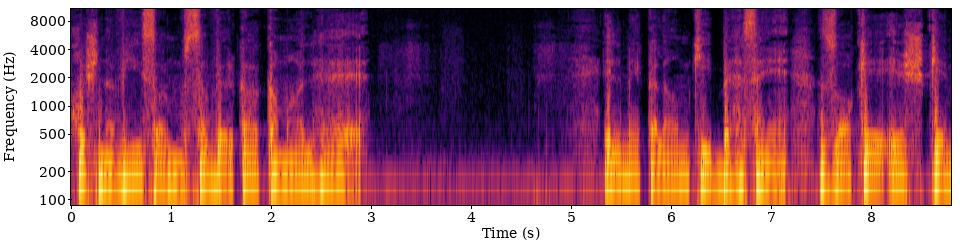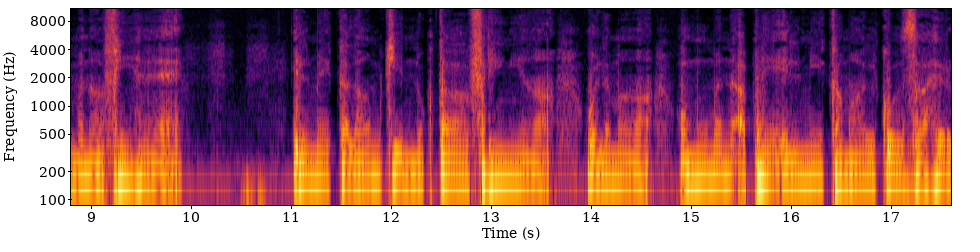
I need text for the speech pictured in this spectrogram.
खुशनवीस और मुसविर का कमाल है। इल्म कलाम की बहसें ज़ौक़ इश्क के मनाफी हैं। इल्म कलाम की नुक्ता अफरीनियाँ उमूमन अपने इल्मी कमाल को ज़ाहिर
